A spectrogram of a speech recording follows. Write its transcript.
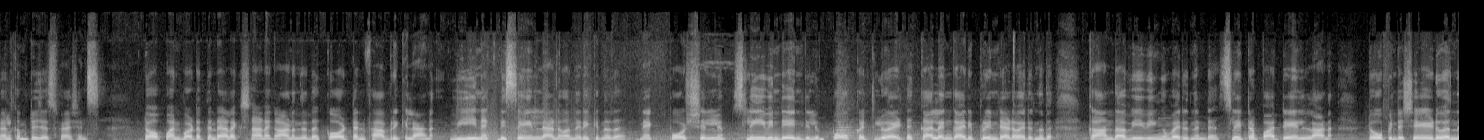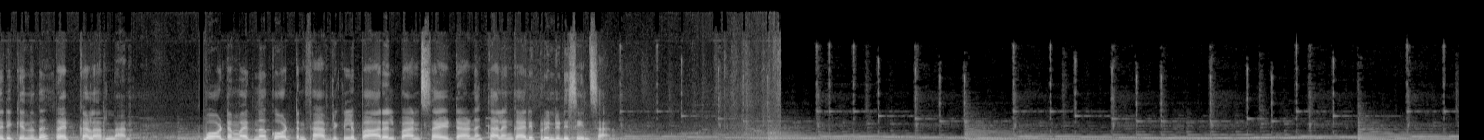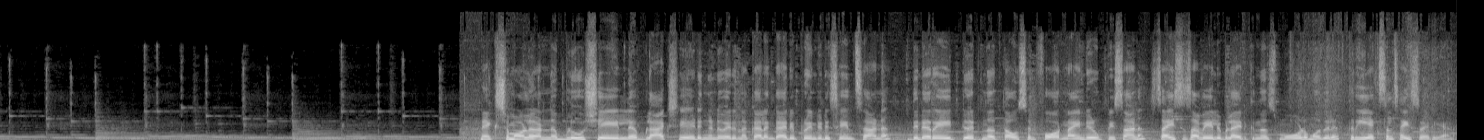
Welcome to just fashions top and ബോട്ടത്തിന്റെ കളക്ഷനാണ് കാണുന്നത്. Cotton ഫാബ്രിക്കിലാണ് V-neck ഡിസൈനിലാണ് വന്നിരിക്കുന്നത്. നെക്ക് പോർഷനിലും സ്ലീവിന്റെ എൻഡിലും പോക്കറ്റിലുമായിട്ട് കലങ്കാരി പ്രിന്റാണ് വരുന്നത്. കാന്ത വീവിങ്ങും വരുന്നുണ്ട്. സ്ലിറ്റർ പാറ്റേണിലാണ് ടോപ്പിന്റെ ഷെയ്ഡ് വന്നിരിക്കുന്നത് റെഡ് കളറിലാണ് ബോട്ടം വരുന്ന കോട്ടൺ ഫാബ്രിക്കിൽ പാരൽ പാൻസ് ആയിട്ടാണ്. കലങ്കാരി പ്രിന്റ് ഡിസൈൻസ് ആണ്. നെക്സ്റ്റ് മോൾ കാണുന്നത് ബ്ലൂ ഷെയ്ഡിൽ ബ്ലാക്ക് ഷെയ്ഡ് കൊണ്ട് വരുന്ന കലങ്കാരി പ്രിന്റ് ഡിസൈൻസ് ആണ്. ഇതിന്റെ റേറ്റ് വരുന്നത് തൗസൻഡ് ഫോർ നയന്റി റുപ്പീസ് ആണ്. സൈസസ് അവൈലബിൾ ആയിരിക്കുന്നത് സ്മോൾ മുതൽ ത്രീ എക്സൽ സൈസ് വരെയാണ്.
